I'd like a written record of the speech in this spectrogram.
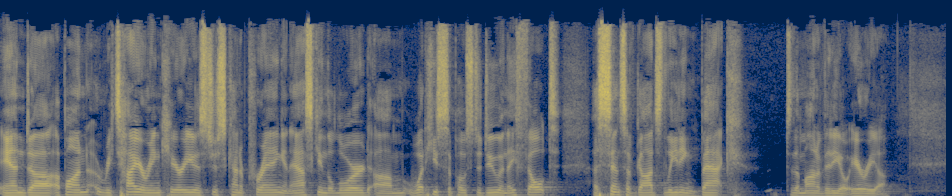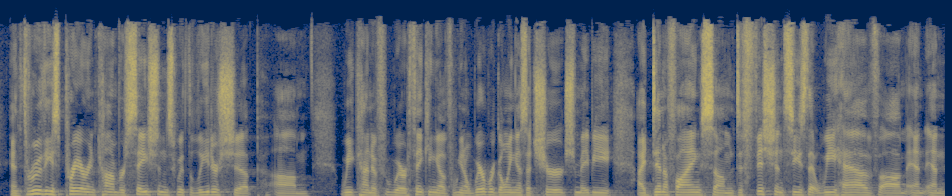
And uh, upon retiring, Carrie is just kind of praying and asking the Lord um, what he's supposed to do. And they felt a sense of God's leading back to the Montevideo area. And through these prayer and conversations with the leadership, um, we kind of were thinking of you know where we're going as a church, maybe identifying some deficiencies that we have, um, and and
